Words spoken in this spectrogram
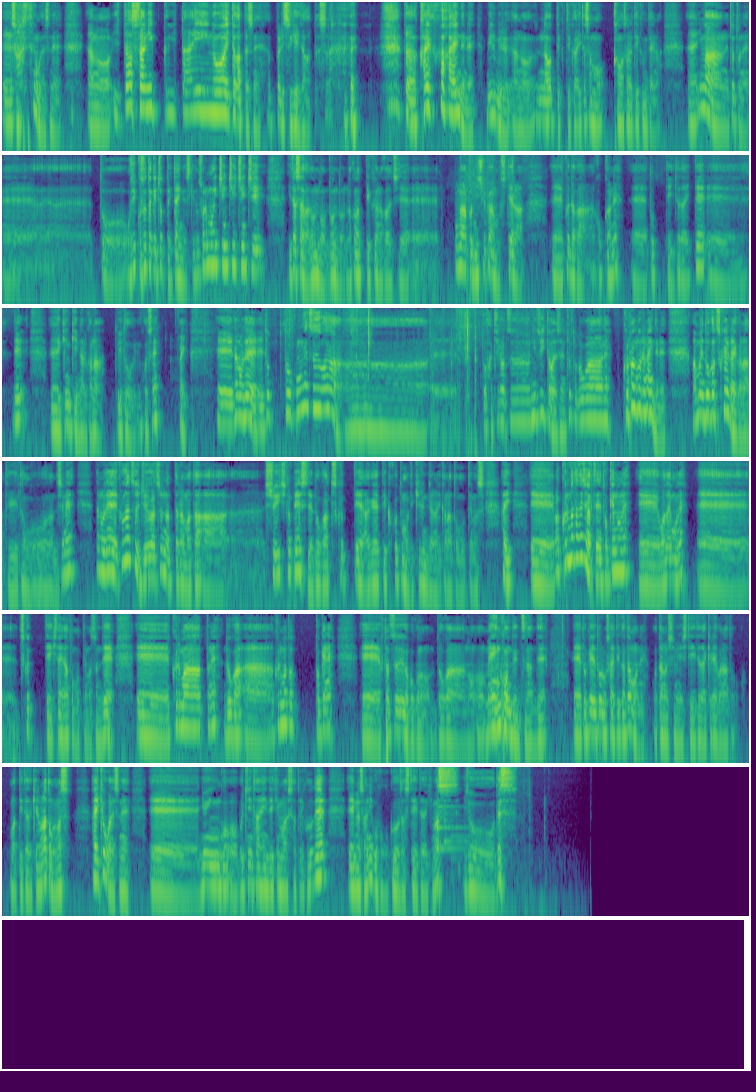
えー、それでもですね、あの、痛さに、痛いのは痛かったですね。やっぱりすげえ痛かったです。ただ、回復が早いんでね、みるみる、あの、治っていくっていうか、痛さも緩和されていくみたいな。えー、今、ね、ちょっとね、えー、と、おしっこするだけちょっと痛いんですけど、それも一日一日、痛さがどんどんどんどんなくなっていくような形で、えー、まあ、あと2週間もしてら、えー、管がここからね、えー、取っていただいて、えー、で、えー、元気になるかなというところですね。はい。えー、なので、え、ちょっと今月は、え、っと、8月についてはですね、ちょっと動画ね、車乗れないんでね、あんまり動画作れないかなというところなんですよね。なので、9月、10月になったらまた、週1のペースで動画を作ってあげていくこともできるんじゃないかなと思っています。はい。えー、まあ、車だけじゃなくてね、時計のね、えー、話題もね、えー、作っていきたいなと思ってますんで、えー、車とね、動画、あ車と時計ね、えー、2つが僕の動画のメインコンテンツなんで、えー、時計登録されている方もね、お楽しみにしていただければなと、待っていただければなと思います。はい、今日はですね、えー、入院後、無事に退院できましたということで、えー、皆さんにご報告させていただきます。以上です。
